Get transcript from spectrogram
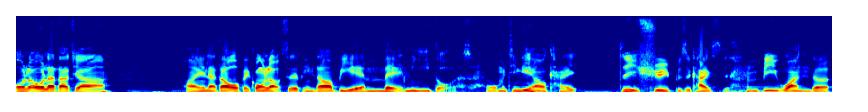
Hola，Hola，大家欢迎来到我北宫老师的频道 B M B Nido。我们今天要开继续，不是开始 B One 的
